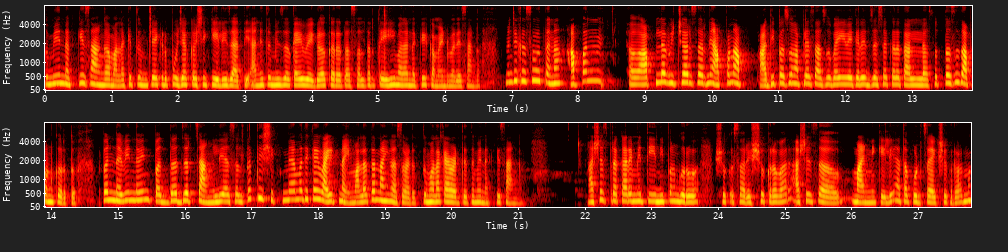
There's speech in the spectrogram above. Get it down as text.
तुम्ही नक्की सांगा मला की तुमच्या इकडे पूजा कशी केली जाते आणि तुम्ही जर काही वेगळं करत असाल तर तेही मला नक्की कमेंटमध्ये सांगा. म्हणजे कसं होतं ना आपण अ, आपलं विचारसरणी आपण आप आधीपासून आपल्या सासूबाई वगैरे जसं करत आलेलं असतं तसंच आपण करतो. पण नवीन नवीन पद्धत जर चांगली असेल तर ती शिकण्यामध्ये काही वाईट नाही. मला तर नाही असं वाटत. तुम्हाला काय वाटतं तुम्ही नक्की सांगा. अशाच प्रकारे मी तिन्ही पण गुरु शुक सॉरी शुक्रवार अशीच मांडणी केली. आता पुढचा एक शुक्रवार. मग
